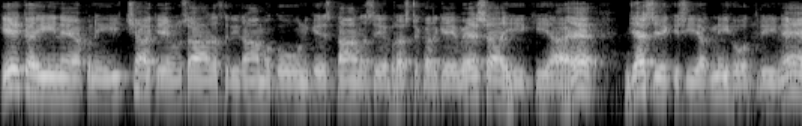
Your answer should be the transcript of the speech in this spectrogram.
केकई ने अपनी इच्छा के अनुसार श्री राम को उनके स्थान से भ्रष्ट करके वैसा ही किया है, जैसे किसी अग्निहोत्री ने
